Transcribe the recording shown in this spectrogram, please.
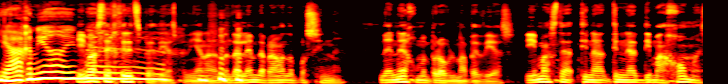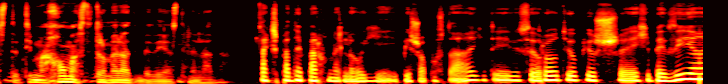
Η άγνοια είναι... Είμαστε εχθροί της παιδείας, παιδιά, να, να τα λέμε τα πράγματα όπως είναι. Δεν έχουμε πρόβλημα παιδείας. Είμαστε, την, α- την αντιμαχόμαστε, τη μαχόμαστε τρομερά την παιδεία στην Ελλάδα. Εντάξει, πάντα υπάρχουν λόγοι πίσω από αυτά, γιατί θεωρώ ότι όποιος έχει παιδεία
